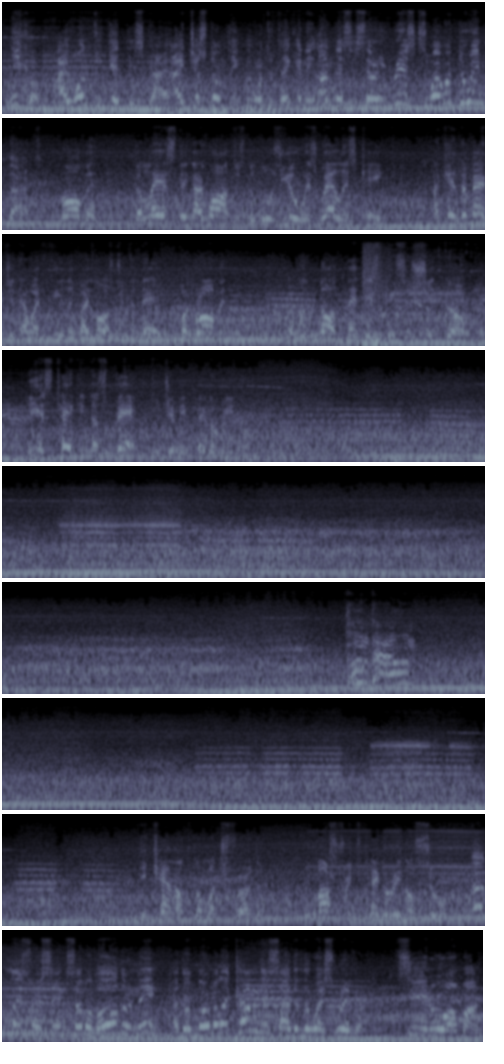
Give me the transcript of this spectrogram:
Nico, I want to get this guy. I just don't think we want to take any unnecessary risks while we're doing that. Roman, the last thing I want is to lose you as well as Kate. I can't imagine how I'd feel if I lost you today. But Roman, I will not let this piece of shit go. He is taking us back to Jimmy Pegorino. Calm down! He cannot go much further. We must reach Pegorino soon. At least we're seeing some of Alderney. I don't normally come this side of the West River. Seeing Roman.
